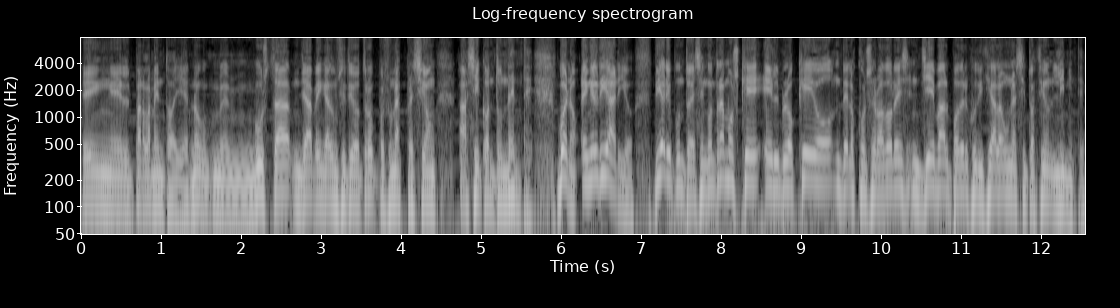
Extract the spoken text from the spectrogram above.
en el Parlamento ayer, ¿no? Me gusta, ya venga de un sitio a otro, pues una expresión así contundente. Bueno, en el diario, diario.es, encontramos que el bloqueo de los conservadores lleva al Poder Judicial a una situación límite.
